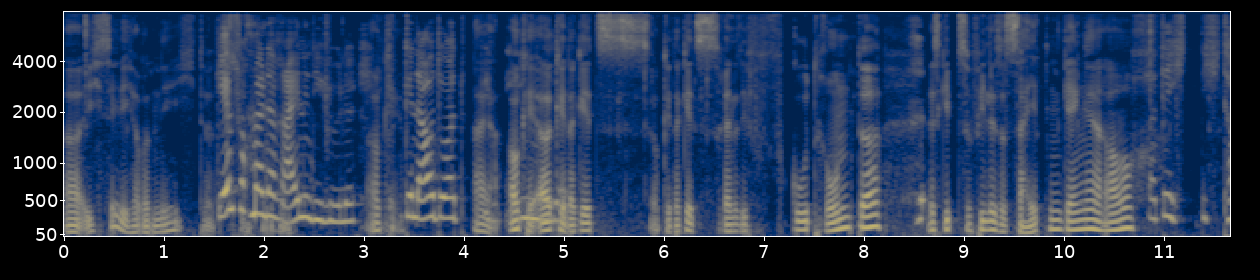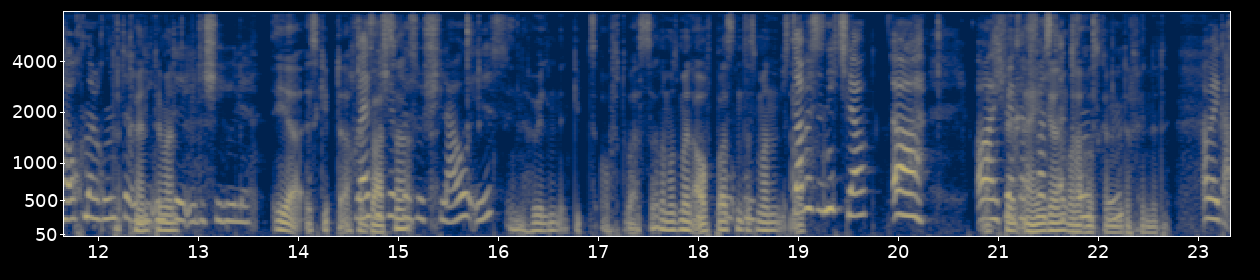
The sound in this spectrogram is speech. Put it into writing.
äh, ich sehe dich aber nicht. Geh einfach mal da rein in die Höhle. Okay. Genau dort. Ah ja, okay, okay, da geht's, okay, da geht's relativ gut runter. Es gibt so viele so Seitengänge auch. Warte, ich, ich tauch mal runter in die man- unterirdische Höhle. Ja, es gibt auch Ich weiß nicht, ob das so schlau ist. In Höhlen gibt es oft Wasser. Da muss man aufpassen, dass man Ich glaube, es ist nicht schlau. Ah, oh, ich wäre gerade fast Eingang oder Ausgang ertrunken. wiederfindet. Aber egal.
